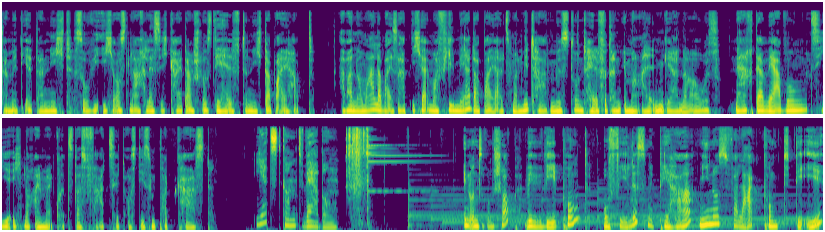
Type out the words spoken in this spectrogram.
damit ihr dann nicht, so wie ich aus Nachlässigkeit am Schluss die Hälfte nicht dabei habt. Aber normalerweise habe ich ja immer viel mehr dabei, als man mithaben müsste und helfe dann immer allen gerne aus. Nach der Werbung ziehe ich noch einmal kurz das Fazit aus diesem Podcast. Jetzt kommt Werbung. In unserem Shop www.ophelis mit ph-verlag.de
